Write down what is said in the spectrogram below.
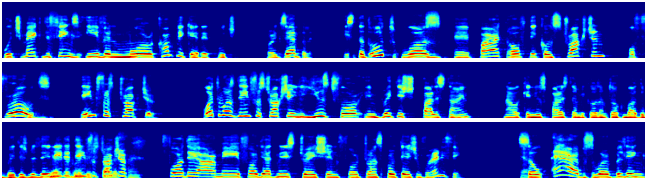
which make the things even more complicated. Which, for example, Histadrut was a part of the construction of roads, the infrastructure. What was the infrastructure used for in British Palestine? Now I can use Palestine because I'm talking about the British, but they yeah, needed the, the infrastructure Palestine. for the army, for the administration, for transportation, for anything. Yeah. So Arabs were building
